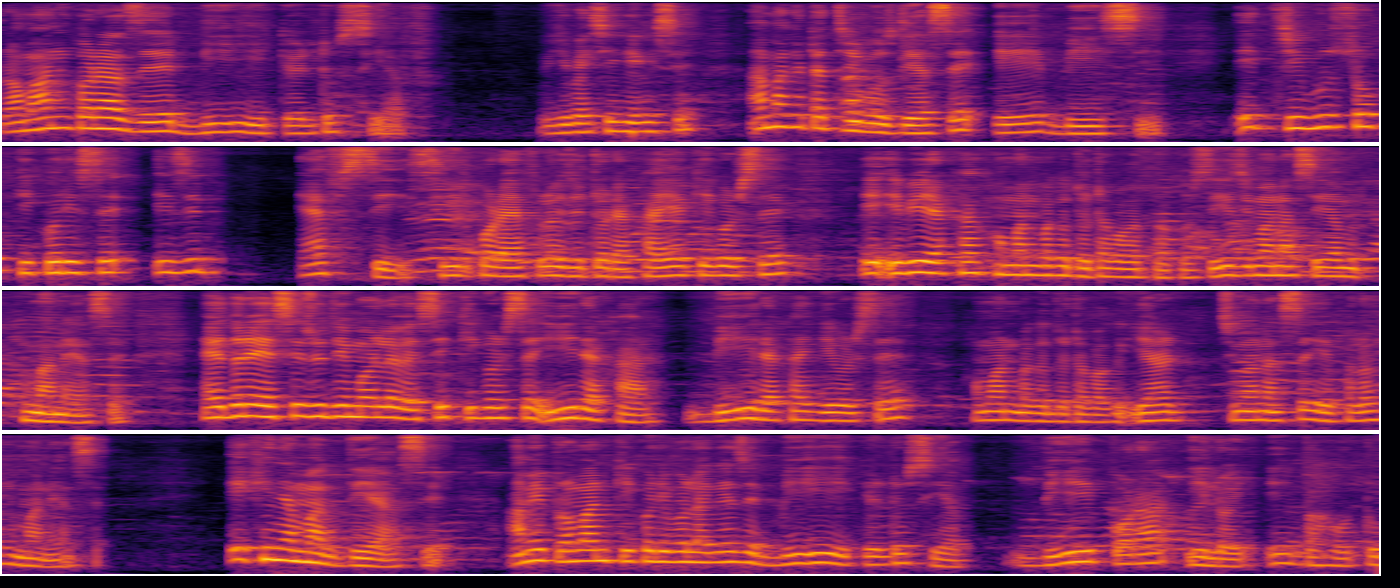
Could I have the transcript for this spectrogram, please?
প্ৰমাণ কৰা যে B equal to C F. বুজি পাইছে কি কৈছে? আমাক এটা ত্ৰিভুজ দি আছে এ বি চি। এই ত্ৰিভুজক কি কৰিছে? এই যে এফ চি চিৰ পৰা এফ লৈ যিটো ৰেখা কি কৰিছে? এই এবি ৰেখা সমান ভাগত দুটা ভাগত ভাগ কৰিছে। ই যিমান আছে, ইয়াৰ সিমানে আছে। সেইদৰে এ চি যদি মই লওঁ, এ চি কি কৰিছে? ই ৰেখাৰ বি ৰেখাই কি কৰিছে? সমান ভাগত দুটা ভাগ। ইয়াৰ যিমান আছে, এইফালেও সিমানে আছে। এইখিনি আমাক দিয়া আছে। আমি প্ৰমাণ কি কৰিব লাগে যে B equal to C F বিৰ পৰা ই লৈ, এই বাহুটো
